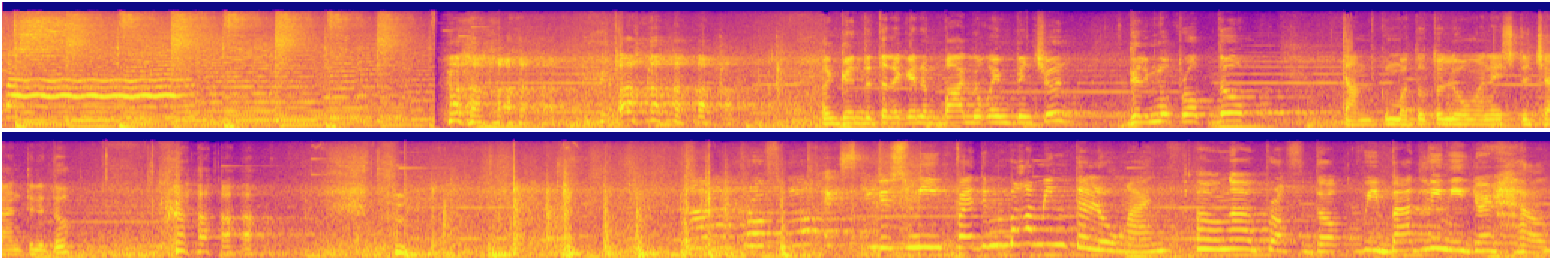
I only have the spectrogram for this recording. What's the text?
pa. Ang ganda talaga ng bago ko imbensyon. Galing mo, Prof. Doc. Dami kong matutulungan na estudyante nito. Ah, Prof. Doc, excuse me, pwede mo ba kaming tulungan? Oo nga, Prof. Doc. We badly need your help.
